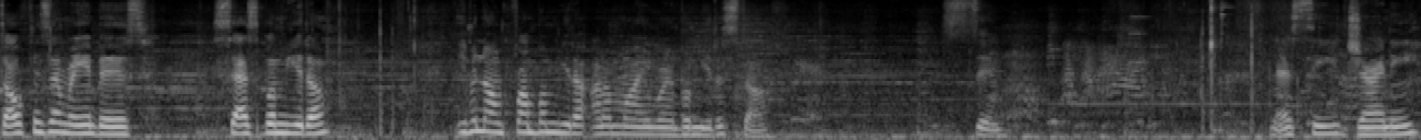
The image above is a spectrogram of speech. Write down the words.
Dolphins and rainbows. Says Bermuda. Even though I'm from Bermuda, I don't mind wearing Bermuda stuff. So, let's see. Journey.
